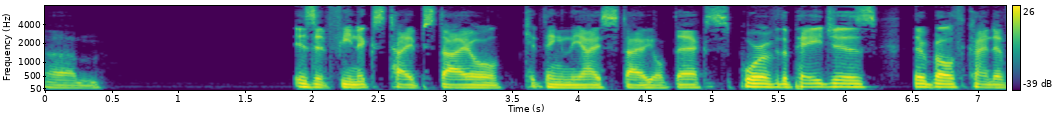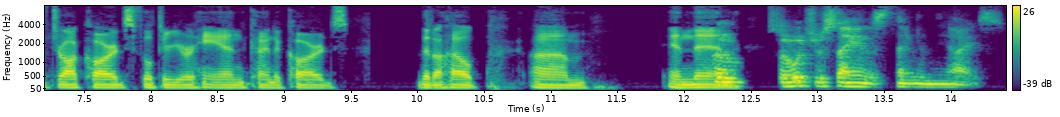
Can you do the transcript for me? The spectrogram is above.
um, is it Phoenix type style thing in the ice style decks. Pore Over the Pages. They're both kind of draw cards, filter your hand kind of cards that'll help. Um, and then So, so what you're saying is thing in the ice.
